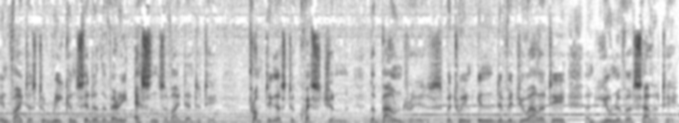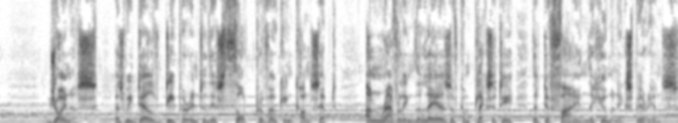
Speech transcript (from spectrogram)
invite us to reconsider the very essence of identity, prompting us to question the boundaries between individuality and universality. Join us as we delve deeper into this thought-provoking concept, unraveling the layers of complexity that define the human experience.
